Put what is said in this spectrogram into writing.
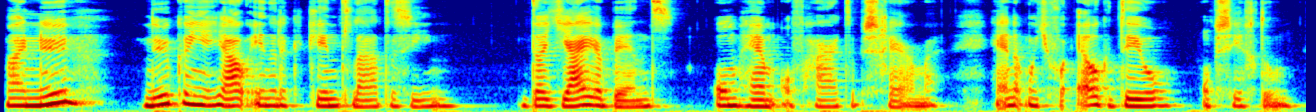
Maar nu, nu kun je jouw innerlijke kind laten zien dat jij er bent om hem of haar te beschermen. En dat moet je voor elk deel op zich doen.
